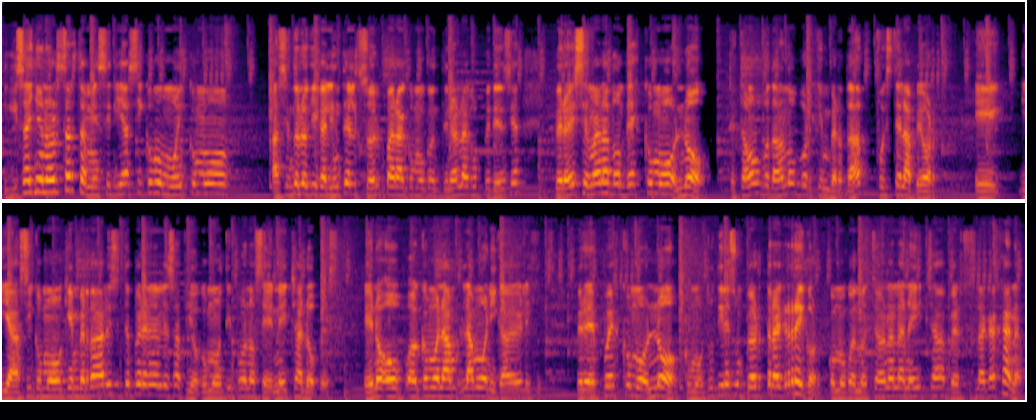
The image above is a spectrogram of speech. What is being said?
Y quizás John All-Stars también sería así como muy como haciendo lo que caliente el sol para como continuar la competencia. Pero hay semanas donde es como, no, te estamos votando porque en verdad fuiste la peor. Eh, y así como que en verdad lo hiciste peor en el desafío, como tipo, no sé, Necha López. Eh, no, o, como la, la Mónica de. Pero después como, no, como tú tienes un peor track record, como cuando echaron a la Necha versus la Cajana.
